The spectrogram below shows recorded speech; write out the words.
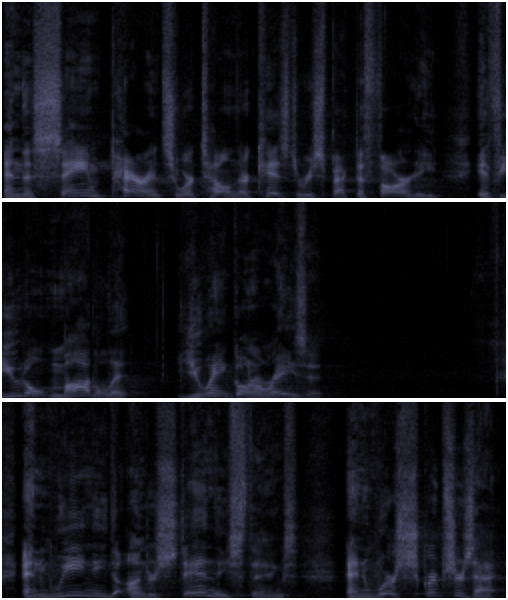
And the same parents who are telling their kids to respect authority, if you don't model it, you ain't gonna raise it. And we need to understand these things and where Scripture's at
